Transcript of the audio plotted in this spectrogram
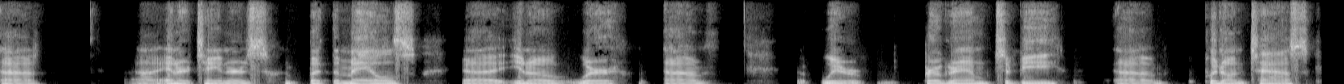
uh, uh, entertainers, but the males, uh, you know, we're um, we're programmed to be um, put on task,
